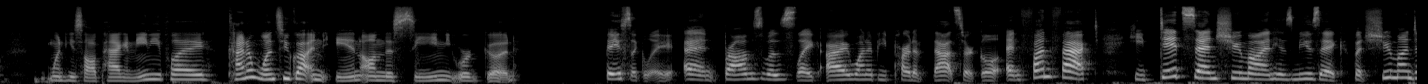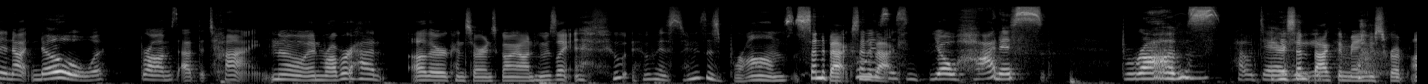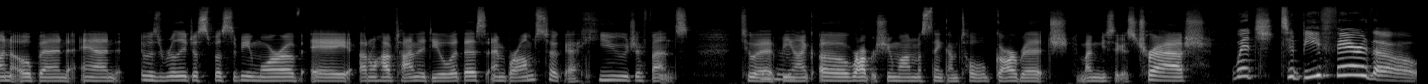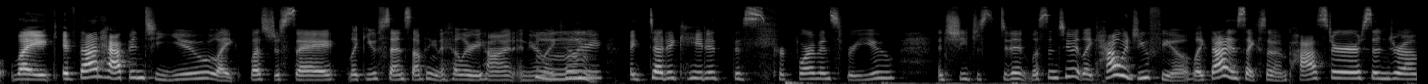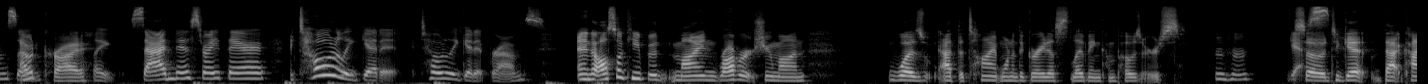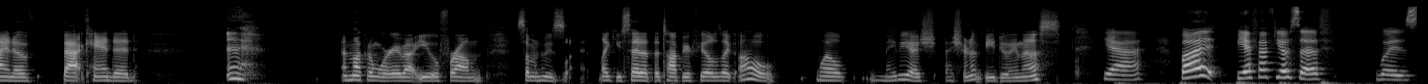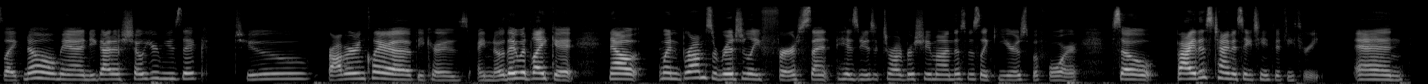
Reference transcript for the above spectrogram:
when he saw Paganini play. Kind of once you got an in on this scene, you were good. Basically. And Brahms was like, I want to be part of that circle. And fun fact, he did send Schumann his music, but Schumann did not know Brahms at the time. No, and Robert had other concerns going on. He was like, "Who who is who's this Brahms? Send it back. Send who it back." Johannes Brahms. How dare he? He sent back the manuscript unopened, and it was really just supposed to be more of a I don't have time to deal with this. And Brahms took a huge offense to it, mm-hmm. being like, "Oh, Robert Schumann must think I'm total garbage. My music is trash." Which, to be fair though, like if that happened to you, like let's just say, like you send something to Hilary Hahn and you're mm-hmm. like, Hilary, I dedicated this performance for you, and she just didn't listen to it. Like, how would you feel? Like that is like some imposter syndrome. Some, I would cry. Like sadness right there. I totally get it. I totally get it, Brahms. And also keep in mind, Robert Schumann was at the time one of the greatest living composers. Mm-hmm. Yes. So to get that kind of backhanded, eh, I'm not going to worry about you from someone who's, like you said, at the top of your field is like, oh, well, maybe I, sh- I shouldn't be doing this. Yeah. But BFF Josef was like, no, man, you got to show your music to Robert and Clara because I know they would like it. Now, when Brahms originally first sent his music to Robert Schumann, this was like years before. So by this time, it's 1853. And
